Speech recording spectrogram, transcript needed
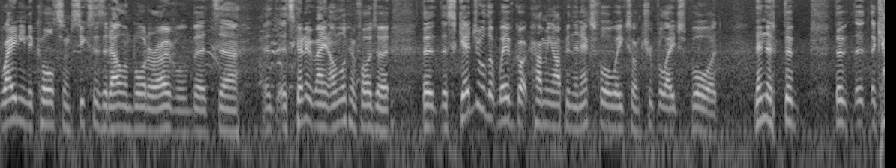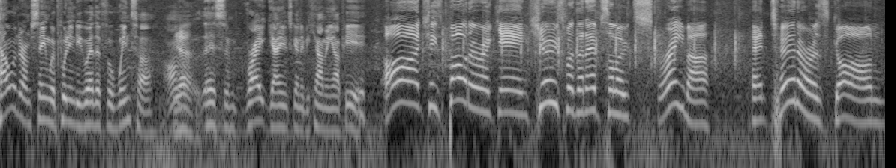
waiting to call some sixes at Allan Border Oval, but uh, it, it's going to, mate. I'm looking forward to it. The the schedule that we've got coming up in the next four weeks on Triple H Sport. Then the the, the, the, the calendar I'm seeing we're putting together for winter. I'm- Yeah. There's some great games going to be coming up here. Oh, and she's bowled her again. Hughes with an absolute screamer. And Turner is gone.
